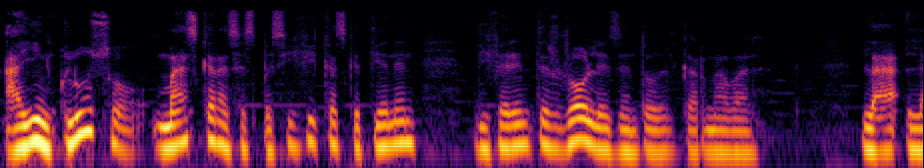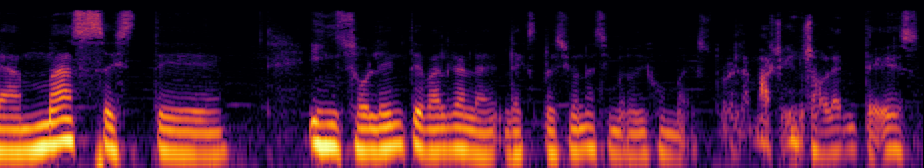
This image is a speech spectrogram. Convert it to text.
hay incluso máscaras específicas que tienen diferentes roles dentro del carnaval. La, la más este, insolente, valga la, expresión, así me lo dijo un maestro, la más insolente es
